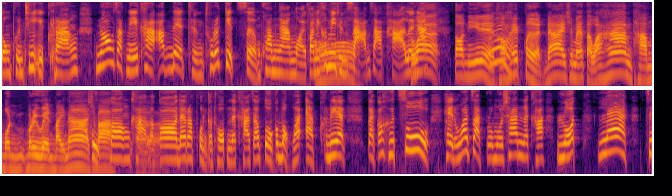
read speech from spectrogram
ลงพื้นที่อีกครั้ง นอกจากนี้ค่ะอัปเดตถึงธุรกิจเสริมความงามหน่อยตอนนี้เขามีถึงสามสาขาเลเพยราะนะว่า ตอนนี้เนี่ยเขาให้เปิดได้ใช่ไหมแต่ว่าห้ามทำบนบริเวณใบหน้าถูใช่กปะต้องค่ะ เออ แล้วก็ได้รับผลกระทบนะคะ เจ้าตัวก็บอกว่าแอบเครียด แต่ก็ฮึดสู้ เห็นว่าจัดโปรโมชั่นนะคะ ลดแลกแจ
